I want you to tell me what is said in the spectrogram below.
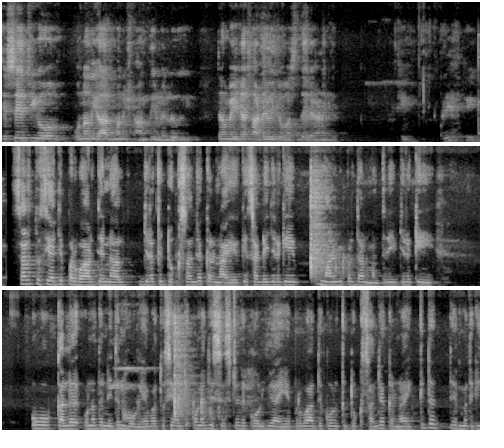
ਇਸੇ 'ਚ ਹੀ ਉਹ ਉਹਨਾਂ ਦੀ ਆਤਮਾ ਨੂੰ ਸ਼ਾਂਤੀ ਮਿਲੂਗੀ ਤੇ ਹਮੇਸ਼ਾ ਸਾਡੇ ਵਿੱਚ ਵਸਦੇ ਰਹਿਣਗੇ। ਠੀਕ ਸਰ ਤੁਸੀਂ ਅੱਜ ਪਰਿਵਾਰ ਦੇ ਨਾਲ ਜਿਹੜਾ ਕਿ ਦੁੱਖ ਸਾਂਝਾ ਕਰਨ ਆਏ ਹੋ ਕਿ ਸਾਡੇ ਜਿਹੜਾ ਕਿ ਮਾਨਵੀ ਪ੍ਰਧਾਨ ਮੰਤਰੀ ਜਿਹੜਾ ਕਿ ਉਹ ਕੱਲ ਉਹਨਾਂ ਦਾ ਨਿਧਨ ਹੋ ਗਿਆ ਵਾ ਤੁਸੀਂ ਅੱਜ ਉਹਨਾਂ ਦੀ ਸਿਸਟਰ ਦੇ ਕੋਲ ਵੀ ਆਏ ਆ ਪਰਿਵਾਰ ਦੇ ਕੋਲ ਇੱਕ ਦੁੱਖ ਸਾਂਝਾ ਕਰਨ ਆਏ ਕਿੱਦਾਂ ਦੇ ਮਤਲਬ ਕਿ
